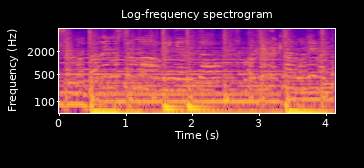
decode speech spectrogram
es el motor de nuestro movimiento, porque reclamo libertad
